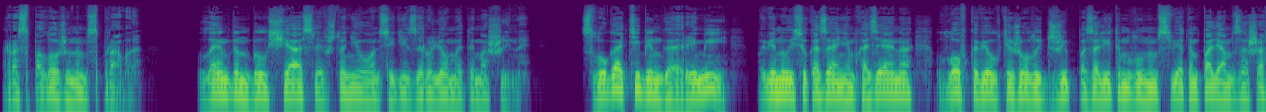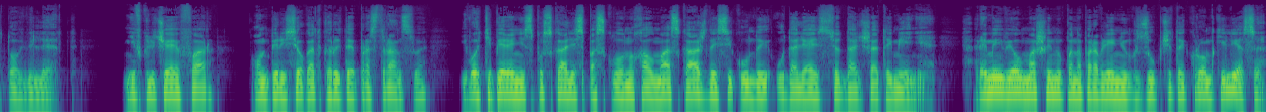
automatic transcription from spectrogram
расположенным справа. Лэнгдон был счастлив, что не он сидит за рулем этой машины. Слуга Тибинга, Реми, Повинуясь указаниям хозяина, ловко вел тяжелый джип по залитым лунным светом полям за шато Вилет. Не включая фар, он пересек открытое пространство, и вот теперь они спускались по склону холма с каждой секундой, удаляясь все дальше от имения. Реми вел машину по направлению к зубчатой кромке леса,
